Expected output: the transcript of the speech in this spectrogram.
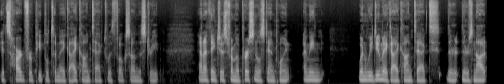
it's hard for people to make eye contact with folks on the street. And I think just from a personal standpoint, I mean, when we do make eye contact, there there's not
